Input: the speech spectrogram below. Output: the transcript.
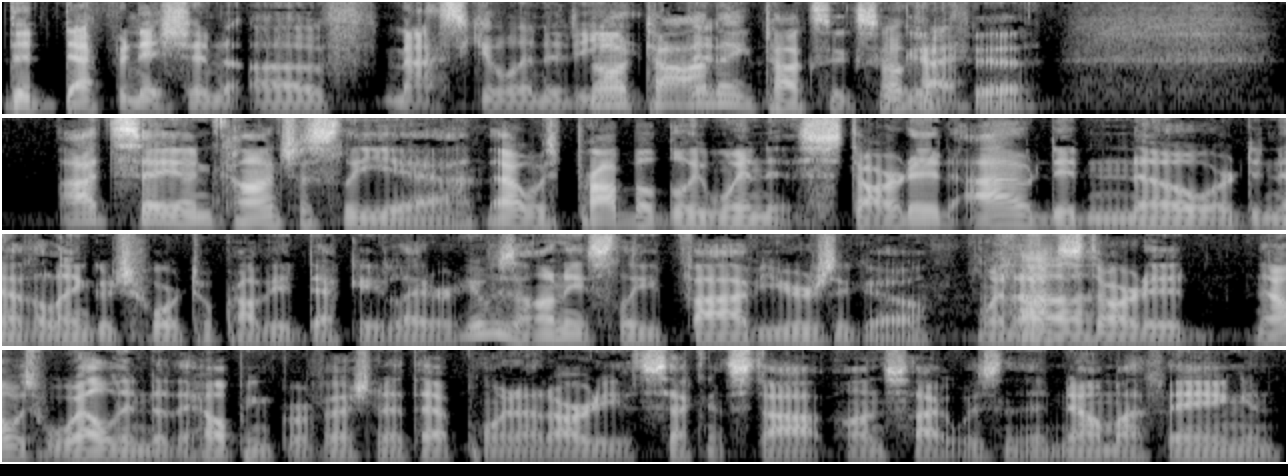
the definition of masculinity. No, to- I that- think toxic's a Okay. good fit. I'd say unconsciously, yeah. That was probably when it started. I didn't know or didn't have the language for it till probably a decade later. It was honestly five years ago when I started. And I was well into the helping profession at that point. I'd already a second stop Onsite was now my thing, and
